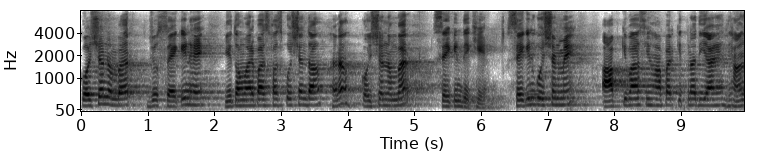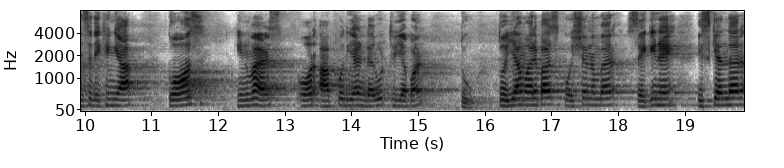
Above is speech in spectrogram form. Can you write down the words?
क्वेश्चन नंबर जो सेकंड है, ये तो हमारे पास फ़र्स्ट क्वेश्चन था, है ना? क्वेश्चन नंबर सेकंड देखिए। सेकंड क्वेश्चन में आपके पास यहाँ पर कितना दिया है? ध्यान से देखेंगे आप। कॉस इनवर्स और आपको दिया है under root three upon two तो यह हमारे पास क्वेश्चन नंबर सेकंड है। इसके अंदर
